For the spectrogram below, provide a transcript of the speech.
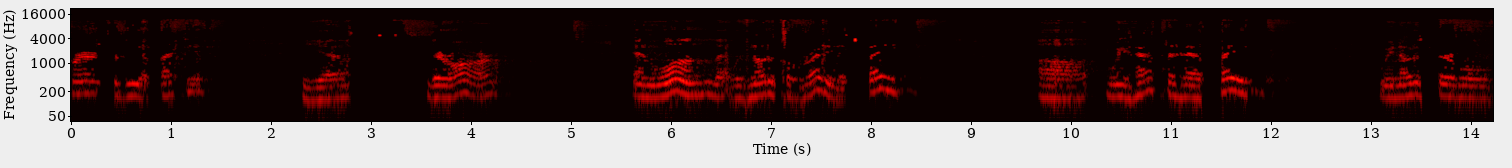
prayers to be effective? Yes, there are. And one that we've noticed already is faith. Uh, we have to have faith we noticed several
